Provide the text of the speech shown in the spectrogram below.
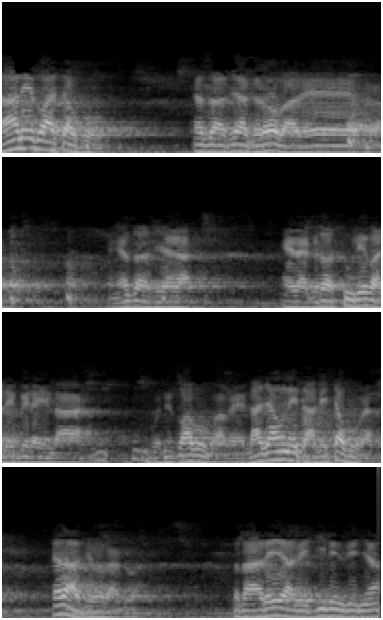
ဒါလေးသွားလျှောက်ဖို့မြတ်စွာဘုရားကြောပါတယ်ဆိုတော့မြတ်စွာဘုရားကအဲ့ဒါကြောသူလေးပါလေးပြလိုက်ရင်ဒါဘုရင်သွားဖို့ပါပဲလာကြောင်းလေးဒါလေးလျှောက်ဖို့ကအဲ့ဒါပြောတာသူကသဒ္ဒါရေးရည်ကြီးလင်းစင်ညာ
